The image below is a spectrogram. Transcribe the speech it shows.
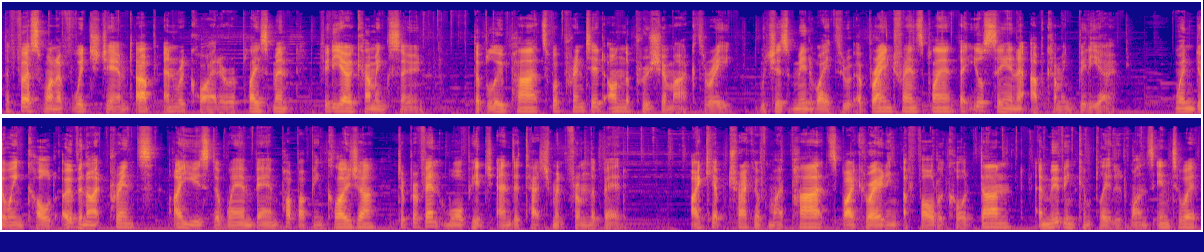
the first one of which jammed up and required a replacement, video coming soon. The blue parts were printed on the Prusa Mark III, which is midway through a brain transplant that you'll see in an upcoming video. When doing cold overnight prints, I used a Wham Bam pop-up enclosure to prevent warpage and detachment from the bed. I kept track of my parts by creating a folder called done and moving completed ones into it,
